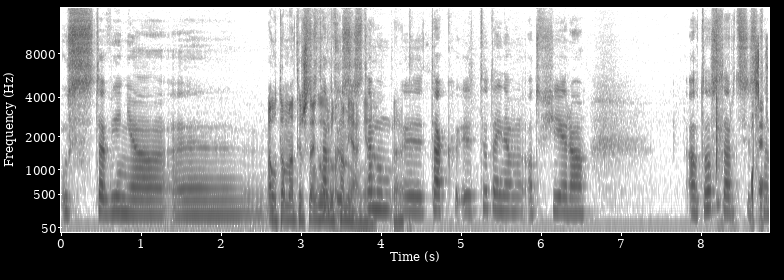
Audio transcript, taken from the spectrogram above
E, ustawienia e, Automatycznego uruchamiania. Systemu. tak? E, tak, e, tutaj nam otwiera autostart systemowy.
